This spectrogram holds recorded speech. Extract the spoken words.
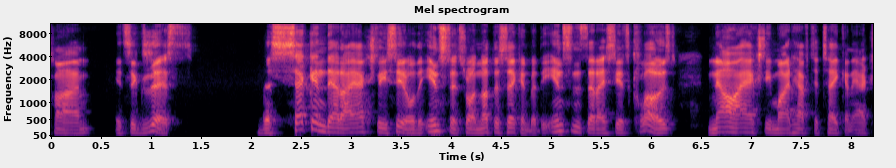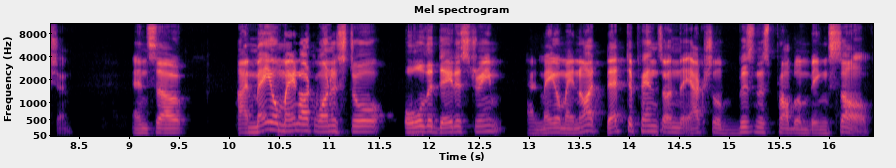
time it exists the second that I actually see it, or the instance, well, not the second, but the instance that I see it's closed, now I actually might have to take an action. And so I may or may not want to store all the data stream. I may or may not. That depends on the actual business problem being solved.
